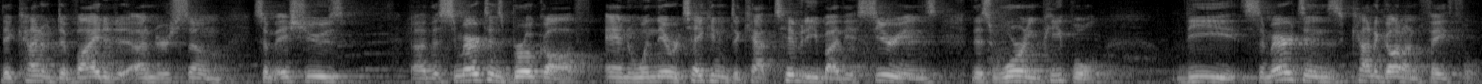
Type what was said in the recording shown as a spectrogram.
that kind of divided under some, some issues. Uh, the Samaritans broke off, and when they were taken into captivity by the Assyrians, this warring people, the Samaritans kind of got unfaithful.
